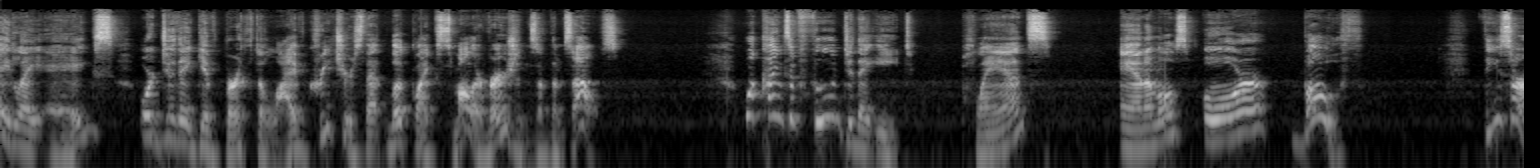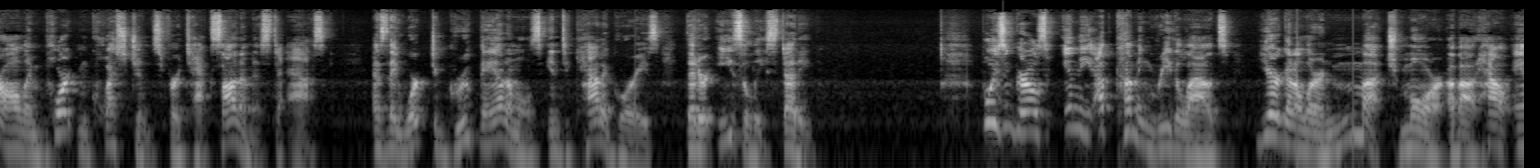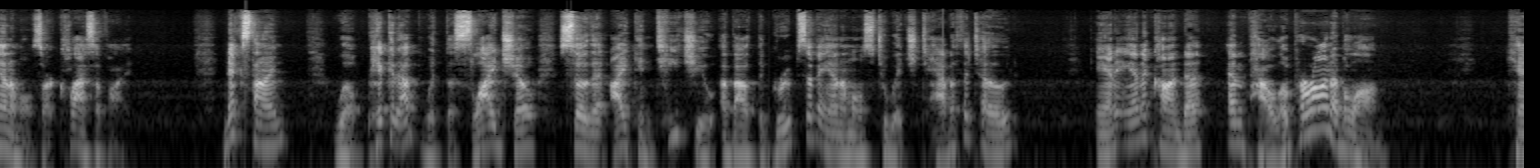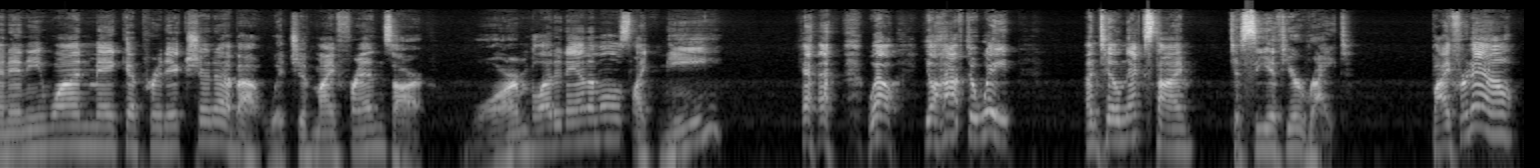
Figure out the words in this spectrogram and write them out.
They lay eggs or do they give birth to live creatures that look like smaller versions of themselves? What kinds of food do they eat? Plants, animals, or both? These are all important questions for taxonomists to ask as they work to group animals into categories that are easily studied. Boys and girls, in the upcoming read alouds, you're going to learn much more about how animals are classified. Next time, we'll pick it up with the slideshow so that I can teach you about the groups of animals to which Tabitha Toad, Anna Anaconda, and Paulo Piranha belong. Can anyone make a prediction about which of my friends are warm blooded animals like me? well, you'll have to wait until next time to see if you're right. Bye for now.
